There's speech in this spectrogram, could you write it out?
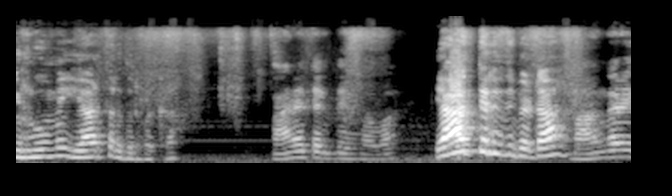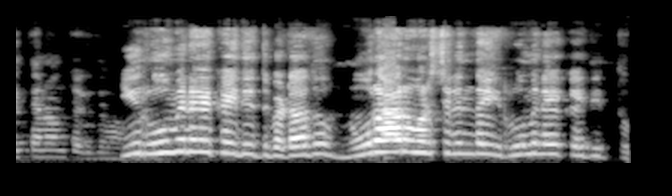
ಈ ರೂಮಿಗೆ ಯಾರು ತೆರೆದಿರ್ಬೇಕಾ ನಾನೇ ತೆಗ್ದೇವಿ ಬಾಬಾ ಯಾಕೆ ತೆರೆದಿ ಬೇಟ? ಬಂಗಾರ ಇತ್ತೇನೋ ಅಂತ ಈ ರೂಮಿನಾಗೆ ಕೈದಿತ್ತು ಬೇಟ ಅದು ನೂರಾರು ವರ್ಷದಿಂದ ಈ ರೂಮಿನಾಗೆ ಕೈದಿತ್ತು.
